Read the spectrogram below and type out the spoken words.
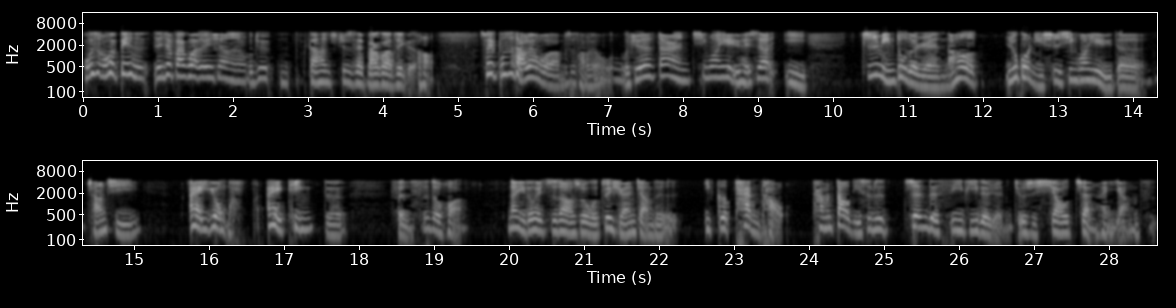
我为什么会变成人家八卦对象呢？我就嗯，刚刚就是在八卦这个哈，所以不是讨论我，不是讨论我。我觉得当然，星光夜语还是要以知名度的人，然后如果你是星光夜雨的长期爱用、爱听的粉丝的话，那你都会知道，说我最喜欢讲的一个探讨他们到底是不是真的 CP 的人，就是肖战和杨紫。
